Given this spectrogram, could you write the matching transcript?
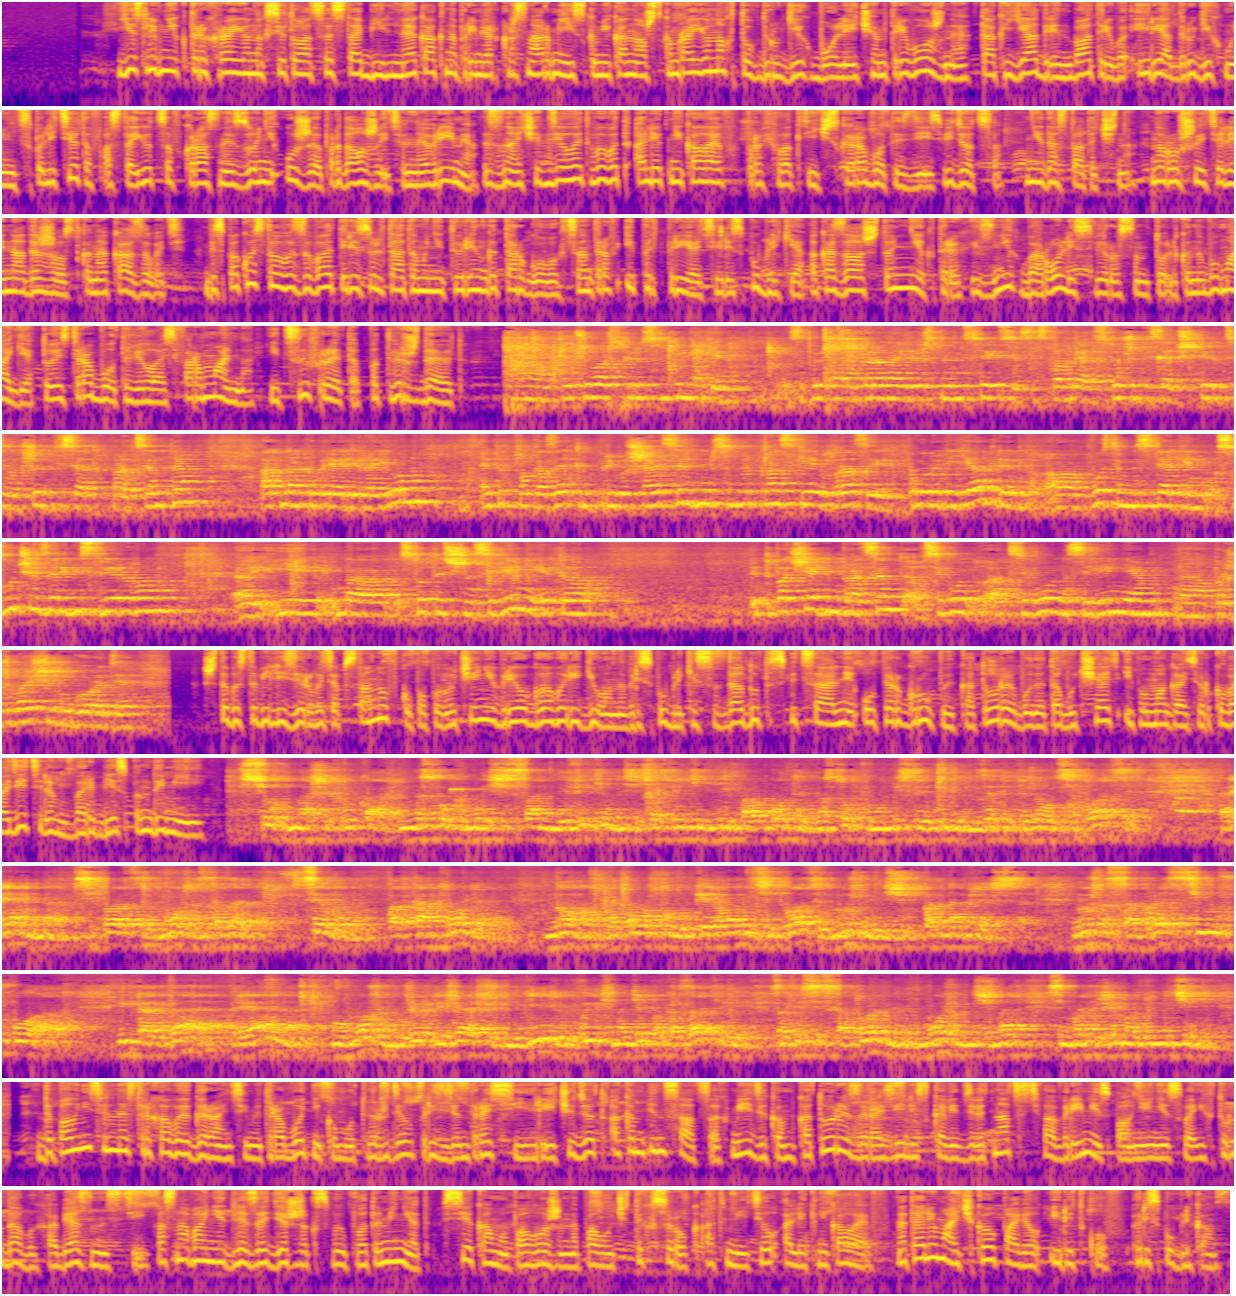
Если в некоторых районах ситуация стабильная, как, например, в Красноармейском и Канашском районах, то в других более чем тревожная. Так Ядрин, Батрево и ряд других муниципалитетов остаются в красной зоне уже продолжительное время. Значит, делает вывод Олег Николаев, профилактическая работа здесь ведется. Недостаточно. Нарушителей надо жестко наказывать. Беспокойство вызывает результаты мониторинга торговых центров и предприятий республики. Оказалось, что некоторых из них боролись с вирусом только на бумаге. То есть работа велась формально. И цифры это подтверждают подтверждают. В Чувашской республике заболевание коронавирусной инфекцией составляет 164,6%. Однако в ряде районов этот показатель превышает среднереспубликанские в разы. В городе Ядрин 81 а, случай зарегистрирован, э, и на 100 тысяч населения это это почти 1% всего, от всего населения, э, проживающего в городе. Чтобы стабилизировать обстановку, по поручению в Рио главы региона в республике создадут специальные опергруппы, которые будут обучать и помогать руководителям в борьбе с пандемией. Все в наших руках. И насколько мы с вами эффективно сейчас в эти дни поработаем, настолько мы быстрее выйдем из этой тяжелой ситуации. Реально ситуация, можно сказать, в целом под контролем, но для того, чтобы переломить ситуацию, нужно еще поднапрячься. Нужно собрать силы в кулак. И тогда реально мы можем уже в ближайшую неделю выйти на те показатели, в соответствии с которыми можем начинать снимать режим ограничений. Дополнительные страховые гарантии медработникам утвердил президент России. Речь идет о компенсациях медикам, которые заразились COVID-19 во время исполнения своих трудовых обязанностей. Оснований для задержек с выплатами нет. Все, кому положено, получат их в срок, отметил Олег Николаев. Наталья Мальчикова, Павел Иритков. Республика.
